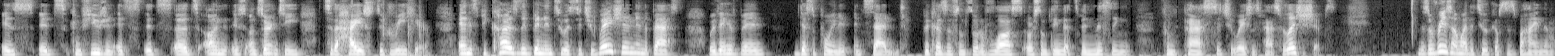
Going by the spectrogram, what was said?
is it's confusion it's it's uh, it's un, it's uncertainty to the highest degree here and it's because they've been into a situation in the past where they have been disappointed and saddened because of some sort of loss or something that's been missing from past situations past relationships there's a reason why the two cups is behind them.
